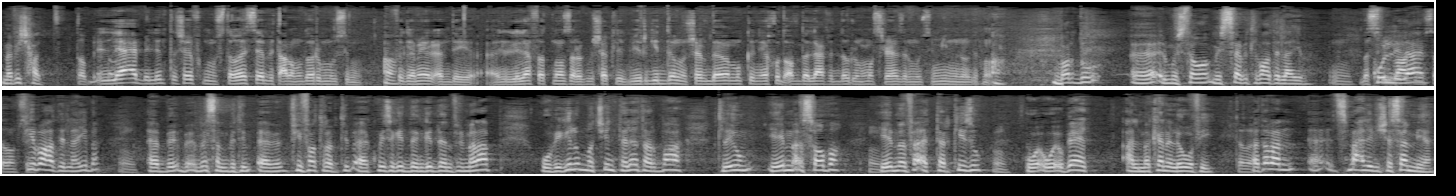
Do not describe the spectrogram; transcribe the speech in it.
مفيش حد طب اللاعب اللي أنت شايفه مستواه ثابت على مدار الموسم آه. في جميع الأندية اللي لفت نظرك بشكل كبير جدا وشايف ده ممكن ياخد أفضل لاعب في الدوري المصري هذا الموسم مين من وجهة نظرك؟ آه. برضو آه، المستوى مش ثابت لبعض اللعيبة. بس كل لاعب في بعض اللعيبة. آه، مثلا بتبقى في فترة بتبقى كويسة جدا جدا في الملعب وبيجي لهم ماتشين ثلاثة أربعة تلاقيهم يا إما إصابة يا إما فقد تركيزه وبعد على المكان اللي هو فيه تمام فطبعا آه، اسمح لي مش هسمي يعني.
